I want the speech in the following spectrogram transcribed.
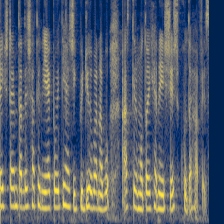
নেক্সট টাইম তাদের সাথে নিয়ে একটা ঐতিহাসিক ভিডিও বানাবো। আজকের মতো এখানেই শেষ, খুদা হাফেজ।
